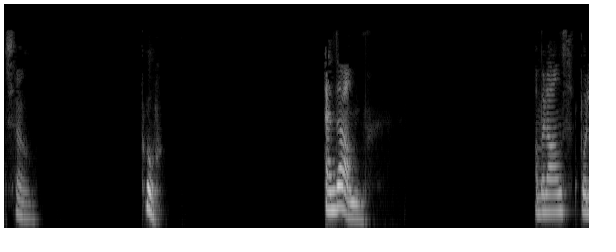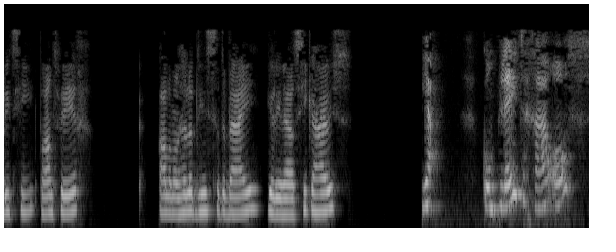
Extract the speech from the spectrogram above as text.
Zo. Poeh. En dan? ambulance, politie, brandweer, allemaal hulpdiensten erbij, jullie naar het ziekenhuis. Ja, complete chaos.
